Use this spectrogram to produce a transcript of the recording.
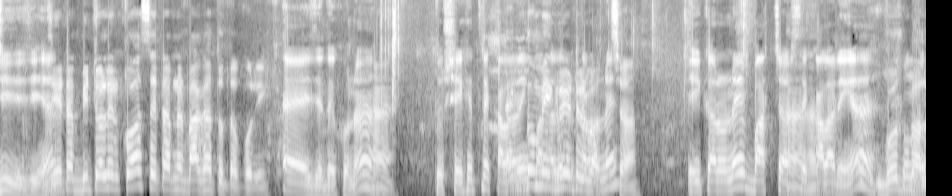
জি জি জি হ্যাঁ। যেটা বিটলের ক্রস এটা আপনার বাঘা তোতাপুরি এই যে দেখুন হ্যাঁ? হ্যাঁ। তো সেক্ষেত্রে কালারিং একদম এগ্রেটের বাচ্চা। এই কারণে বাচ্চা আসছে হ্যাঁ, হ্যাঁ। কালারিং হ্যাঁ সুন্দর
